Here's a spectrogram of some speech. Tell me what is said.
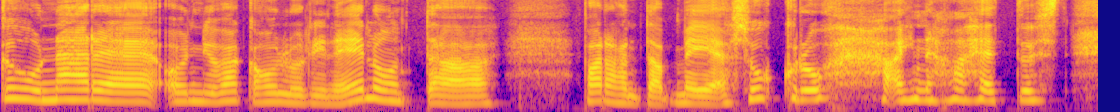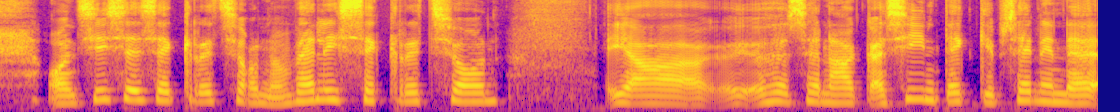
kõhunääre on ju väga oluline elund, ta parandab meie suhkruainevahetust, on sisesekretsioon, on välissekretsioon. Ja ühesõnaga siin tekib selline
